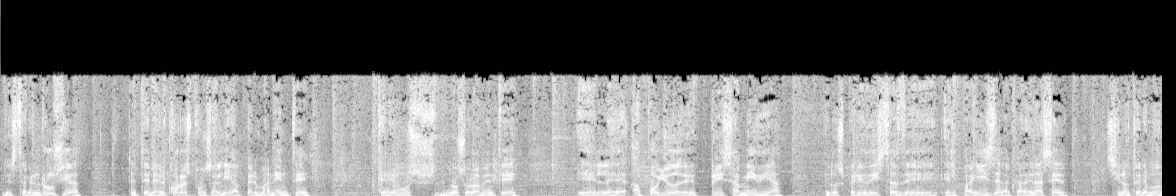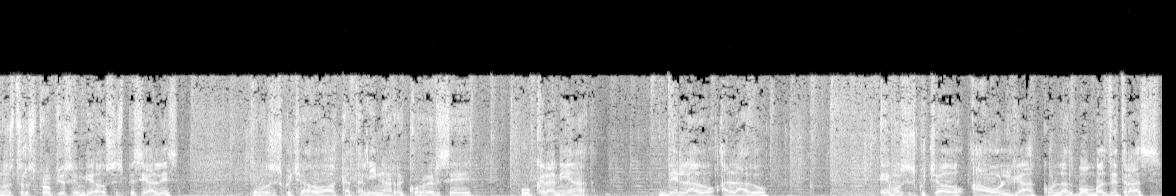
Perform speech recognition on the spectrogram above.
De estar en Rusia, de tener corresponsalía permanente. Tenemos no solamente el eh, apoyo de Prisa Media, de los periodistas de El País, de la cadena SER, sino tenemos nuestros propios enviados especiales. Hemos escuchado a Catalina recorrerse Ucrania de lado a lado. Hemos escuchado a Olga con las bombas detrás.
